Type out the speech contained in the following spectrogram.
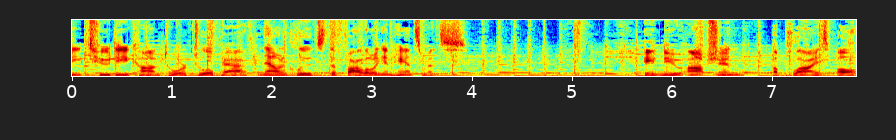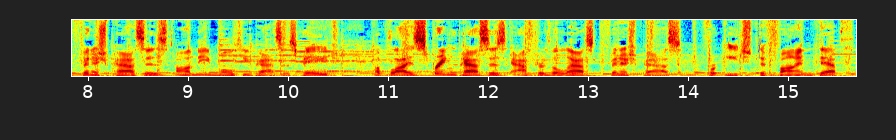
The 2D Contour toolpath now includes the following enhancements. A new option, Applies All Finish Passes on the Multi-Passes page, applies spring passes after the last finish pass for each defined depth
